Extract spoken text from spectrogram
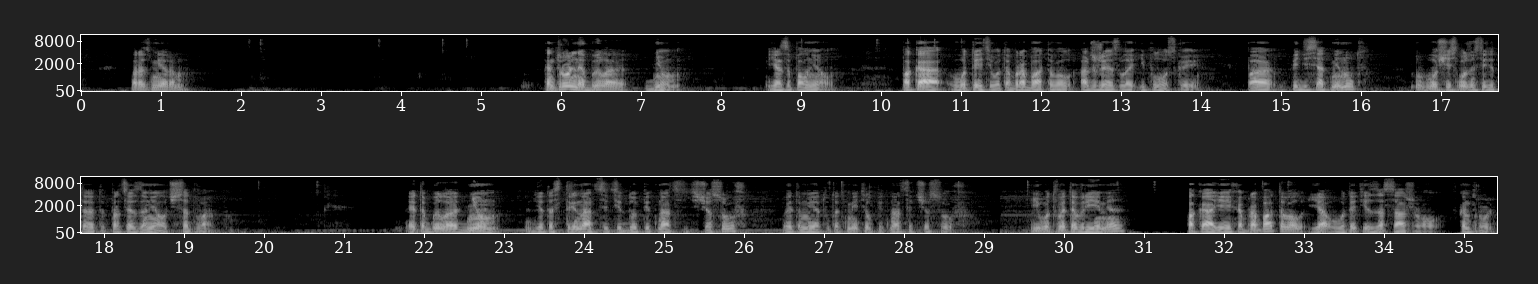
по размерам. Контрольное было днем. Я заполнял. Пока вот эти вот обрабатывал от жезла и плоской по 50 минут, ну, в общей сложности где-то этот процесс занял часа два. Это было днем где-то с 13 до 15 часов. Поэтому я тут отметил 15 часов. И вот в это время, пока я их обрабатывал, я вот эти засаживал в контроль.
